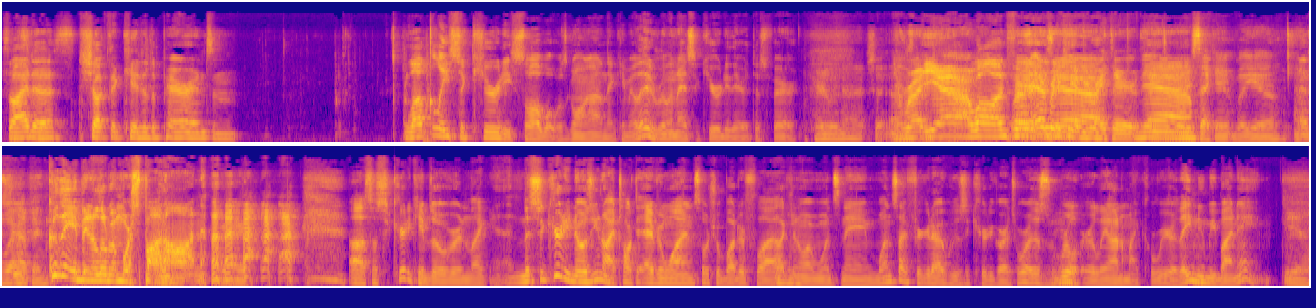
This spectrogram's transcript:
So I had to shuck the kid to the parents, and luckily security saw what was going on. and They came out. They had really nice security there at this fair. Apparently not. Shit. Right? Yeah. Well, unfair. Well, everybody can't be right there at the Yeah. very second, but yeah. That's what happened? Could they have been a little bit more spot on? Right. Uh, so security comes over and like, and the security knows. You know, I talked to everyone. Social butterfly. I like to know everyone's name. Once I figured out who the security guards were, this was real early on in my career. They knew me by name. Yeah.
